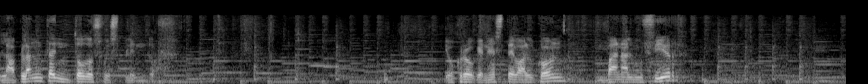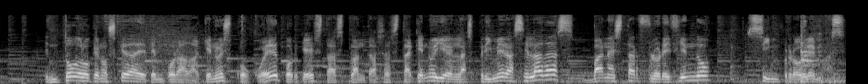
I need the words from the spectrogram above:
la planta en todo su esplendor. Yo creo que en este balcón van a lucir en todo lo que nos queda de temporada, que no es poco, ¿eh? porque estas plantas, hasta que no lleguen las primeras heladas, van a estar floreciendo sin problemas.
